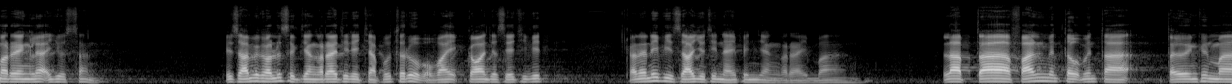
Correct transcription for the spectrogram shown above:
มะเร็งและอายุสั้น พี่สาวมีความรู้สึกอย่างไรที่ได้จับพุทธรูปเอาไว้ก่อนจะเสียชีวิตขณะนี้พี่สาวอยู่ที่ไหนเป็นอย่างไรบ้าง หลับตาฝันเป็นโตเป็นตาตื่นขึ้นมา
